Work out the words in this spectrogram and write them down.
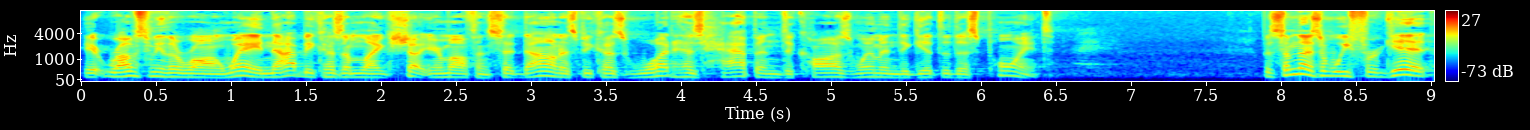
it rubs me the wrong way. Not because I'm like, shut your mouth and sit down. It's because what has happened to cause women to get to this point. But sometimes what we forget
